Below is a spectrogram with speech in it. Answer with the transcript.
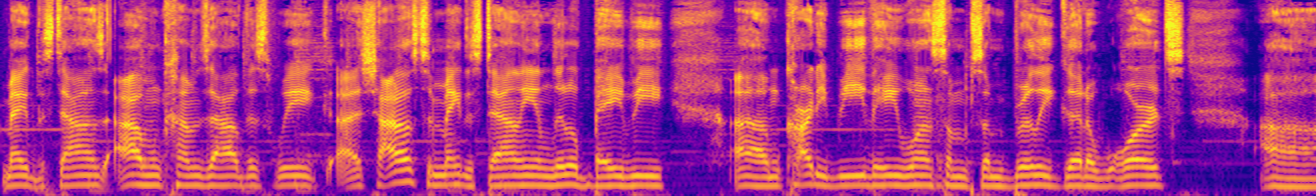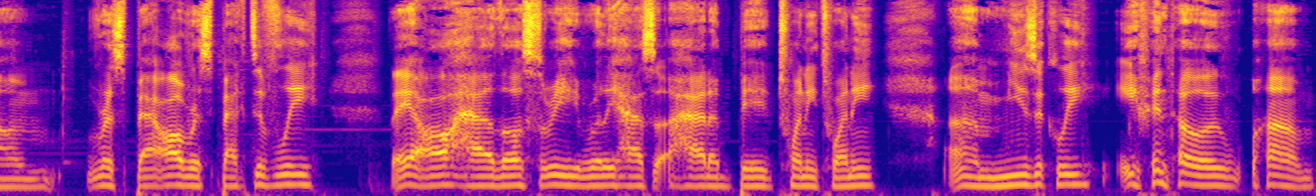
Meg Thee Stallion's album comes out this week. Uh, shout outs to Meg Thee Stallion, Lil Baby, um, Cardi B. They won some some really good awards, um, respect all respectively they all have those three really has had a big 2020 um, musically even though um,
